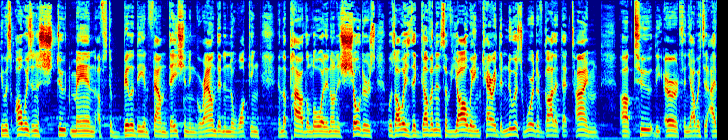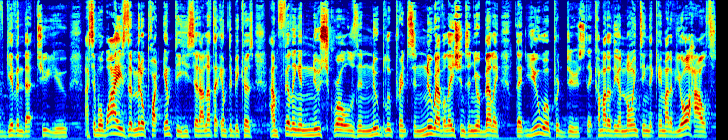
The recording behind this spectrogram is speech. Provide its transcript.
he was always an astute man of stability and foundation, and grounded in the walking and the power of the Lord. And on his shoulders was always the governance of Yahweh, and carried the newest word of God at that time uh, to the earth. And Yahweh said, I've given that to you. I said, Well, why is the middle part empty? He said, I left that empty because I'm filling in new scrolls and new blueprints and new revelations in your belly that you will produce that come out of the anointing that came out of your house,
